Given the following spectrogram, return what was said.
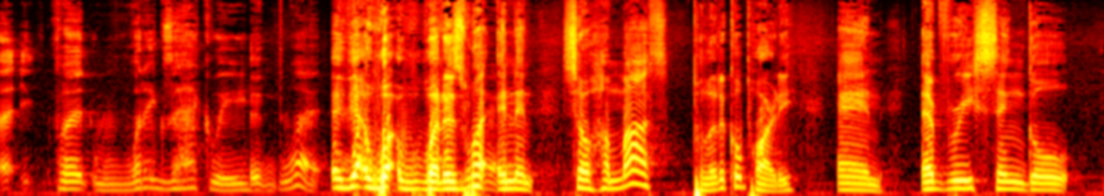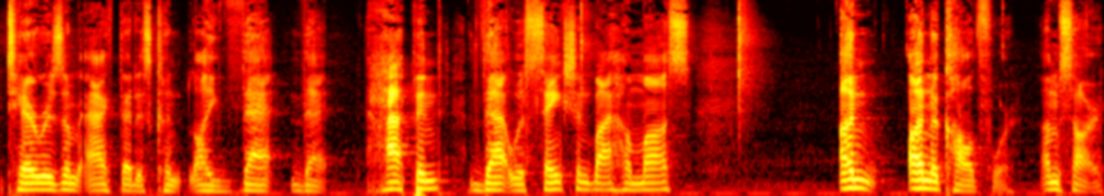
Uh, but what exactly? What? Yeah, what? What is what? And then so Hamas political party, and every single terrorism act that is con- like that that happened that was sanctioned by Hamas un uncalled for. I'm sorry.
